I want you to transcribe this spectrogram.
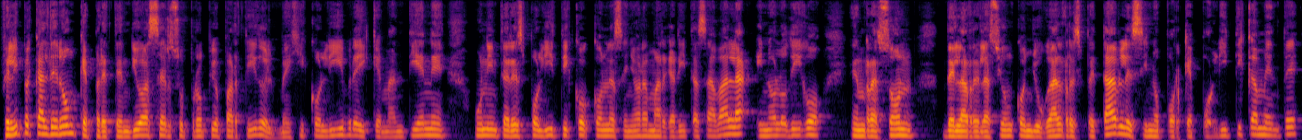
Felipe Calderón, que pretendió hacer su propio partido, el México Libre, y que mantiene un interés político con la señora Margarita Zavala, y no lo digo en razón de la relación conyugal respetable, sino porque políticamente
